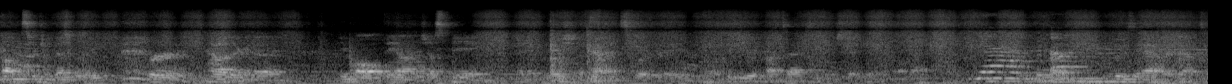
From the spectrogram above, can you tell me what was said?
common searching desperately for how they're gonna evolve beyond just being an information appliance where they, you know, give you your contacts and your schedule and all that. Yeah, then losing out right now to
